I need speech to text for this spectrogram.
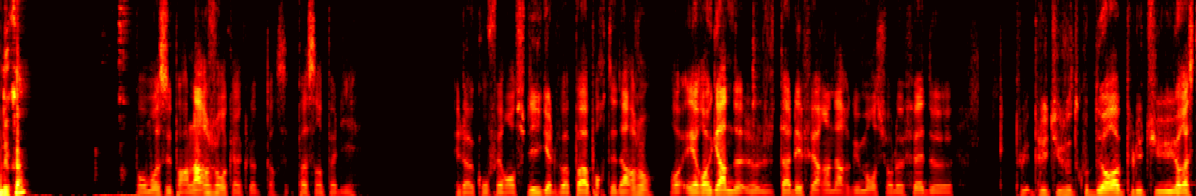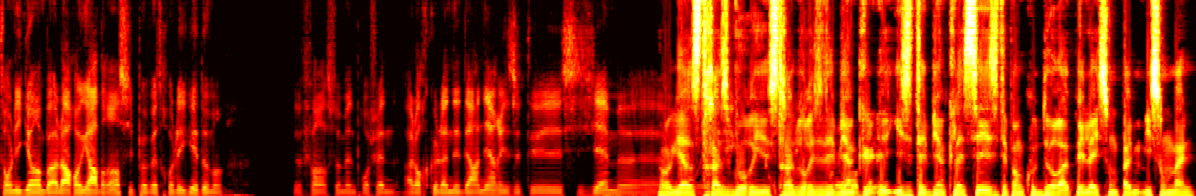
De quoi Pour moi, c'est par l'argent qu'un club passe- passe un palier. Et la Conférence League, elle va pas apporter d'argent. Et regarde, euh, t'allais faire un argument sur le fait de plus, plus tu joues de Coupe d'Europe, plus tu restes en Ligue 1. Bah là, regarde Reims, ils peuvent être relégués demain. Fin semaine prochaine. Alors que l'année dernière, ils étaient sixième. euh, Regarde Strasbourg, ils, Strasbourg ils étaient bien cl- ils étaient bien classés, ils étaient pas en Coupe d'Europe et là ils sont pas ils sont mal.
